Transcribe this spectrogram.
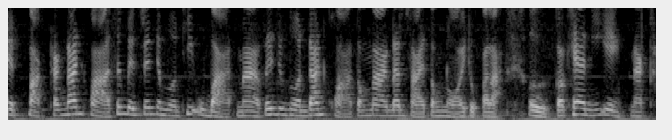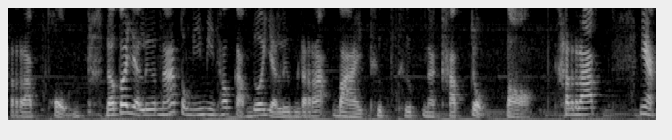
11 ปักทางด้านขวา ซึ่งเป็นเส้นจำนวนที่อุบาทมากเส้นจำนวนด้านขวาต้องมากด้านซ้ายต้องน้อยถูกปะละ่ะเออก็แค่นี้เองนะครับผม แล้วก็อย่าลืมนะตรงนี้มีเท่ากับด้วยอย่าลืมระบายทึบๆนะครับ จบต่อครับ เนี่ย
